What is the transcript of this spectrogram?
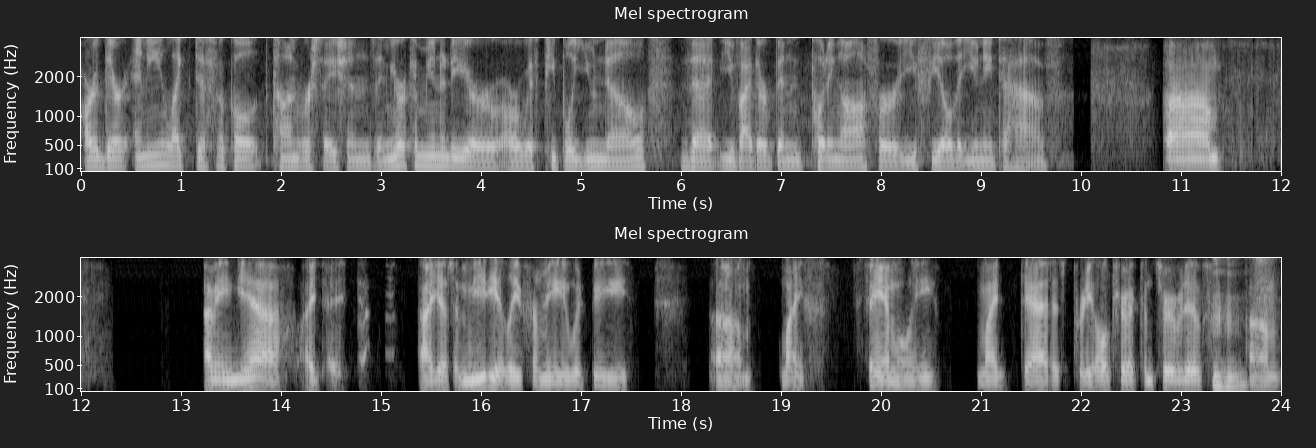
Are there any like difficult conversations in your community or, or with people you know that you've either been putting off or you feel that you need to have? Um, I mean, yeah, I, I, I guess immediately for me would be um, my family. My dad is pretty ultra conservative. Mm-hmm. Um,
